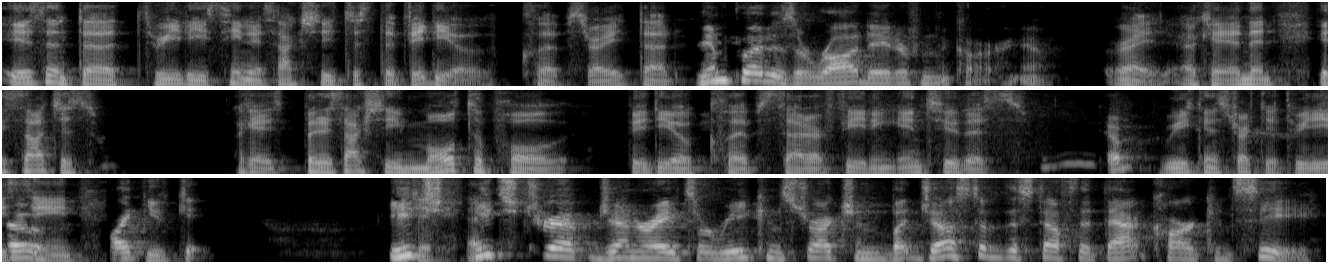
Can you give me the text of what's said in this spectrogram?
isn't the 3D scene; it's actually just the video clips, right? That the input is a raw data from the car. Yeah. Right. Okay, and then it's not just okay, but it's actually multiple video clips that are feeding into this yep. reconstructed 3D so, scene. Like you get. Each okay. each trip generates a reconstruction, but just of the stuff that that car could see,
